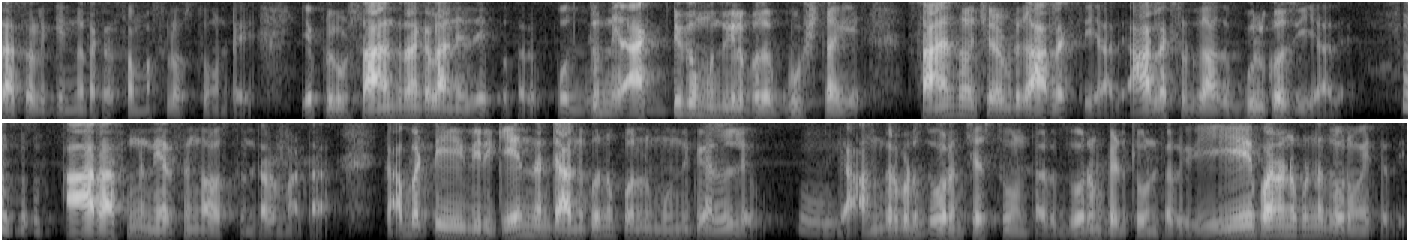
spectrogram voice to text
రాశి వాళ్ళకి ఎన్నో రకాల సమస్యలు వస్తూ ఉంటాయి. ఎప్పటికప్పుడు సాయంత్రం కల్లా అనేజ్ అయిపోతారు. పొద్దున్నే యాక్టివ్గా ముందుకెళ్ళిపోతారు. బూస్ట్ తాగి సాయంత్రం వచ్చేటప్పటికి ఆర్లెక్స్ ఇవ్వాలి ఆర్లెక్స్ కాదు గ్లూకోజ్ ఇవ్వాలి ఆ రకంగా నీరసంగా వస్తుంటారు అనమాట కాబట్టి వీరికి ఏంటంటే అనుకున్న పనులు ముందుకు వెళ్ళలేవు. ఇక అందరూ కూడా దూరం చేస్తూ ఉంటారు దూరం పెడుతూ ఉంటారు. ఏ పని అనుకున్నా దూరం అవుతుంది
